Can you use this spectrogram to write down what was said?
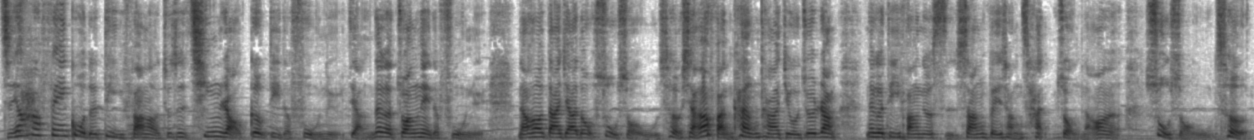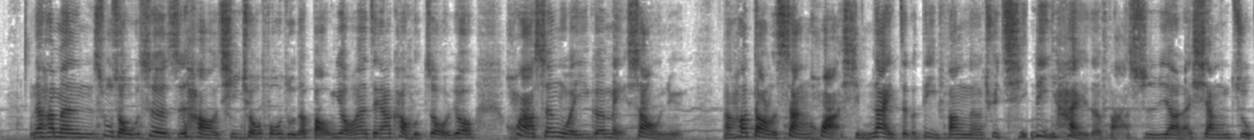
只要它飞过的地方哦，就是侵扰各地的妇女，这样那个庄内的妇女，然后大家都束手无策，想要反抗它，结果就让那个地方就死伤非常惨重，然后束手无策。那他们束手无策，只好祈求佛祖的保佑。那这样靠谱咒就化身为一个美少女，然后到了善化行奈这个地方呢，去请厉害的法师要来相助。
